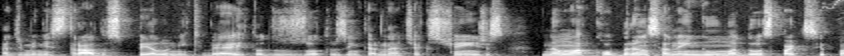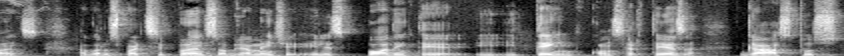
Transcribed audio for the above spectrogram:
administrados pelo NICBR, todos os outros Internet Exchanges, não há cobrança nenhuma dos participantes. Agora, os participantes, obviamente, eles podem ter e, e têm, com certeza, gastos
